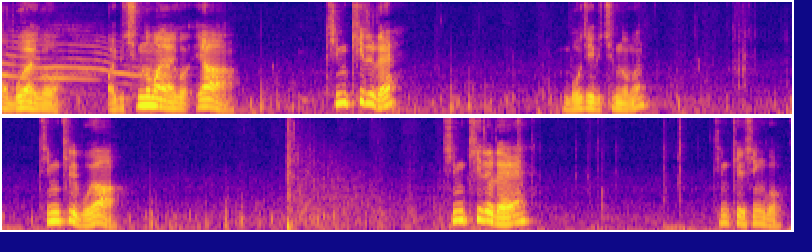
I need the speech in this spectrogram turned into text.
어, 뭐야 이거. 아, 미친놈 아니야 이거. 야. 팀킬을 해? 뭐지 미친놈은? 팀킬 뭐야? 팀킬을 해? 팀킬 신고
